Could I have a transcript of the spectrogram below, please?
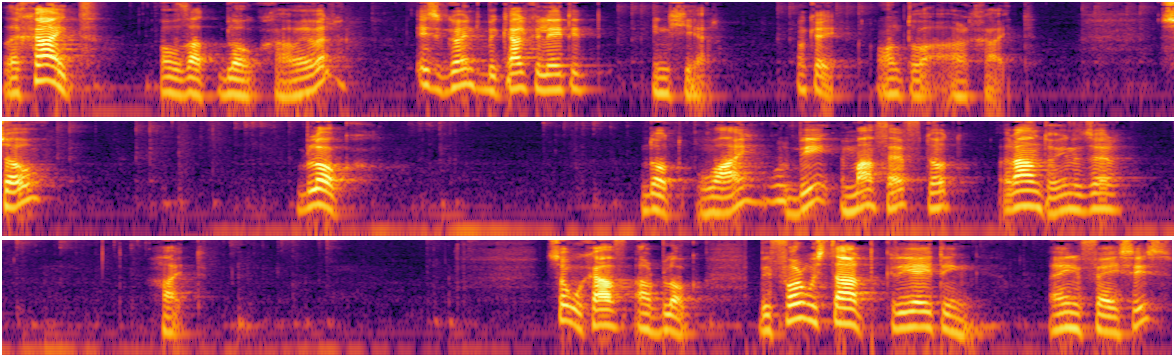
The height of that block, however, is going to be calculated in here. Okay, onto our height. So, block dot y will be mathf dot round to integer height. So we have our block. Before we start creating any faces,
